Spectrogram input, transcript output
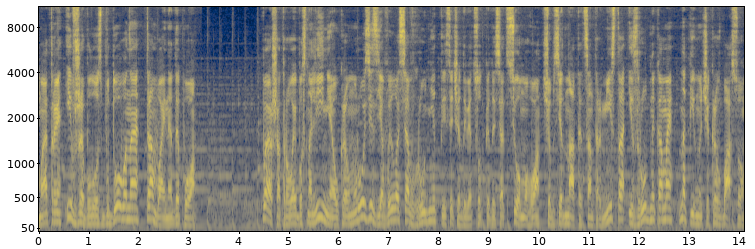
кілометри і вже було збудоване трамвайне депо. Перша тролейбусна лінія у Кривому Розі з'явилася в грудні 1957-го, щоб з'єднати центр міста із рудниками на півночі Кривбасу.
